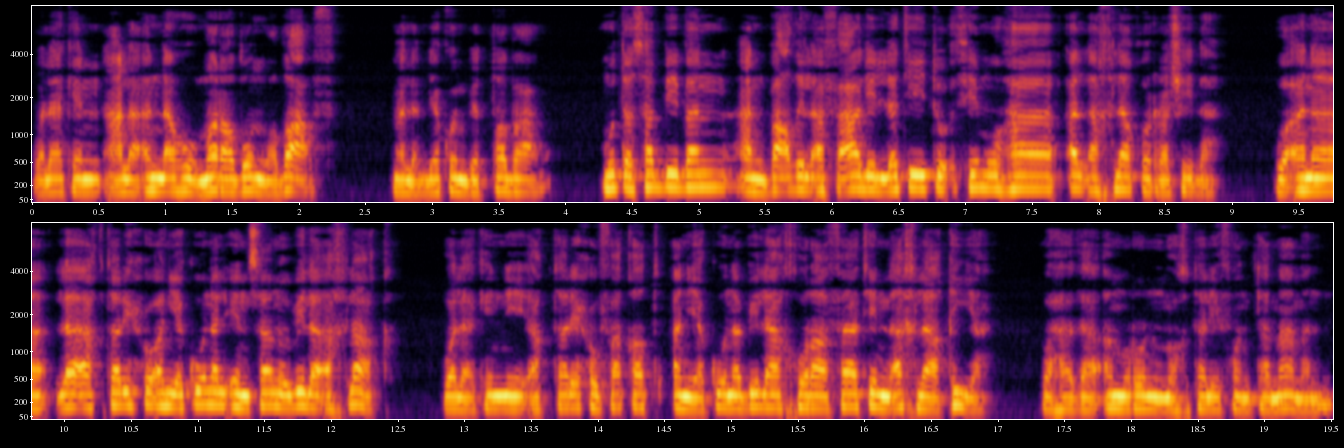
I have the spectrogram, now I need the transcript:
ولكن على أنه مرض وضعف، ما لم يكن بالطبع متسببا عن بعض الأفعال التي تؤثمها الأخلاق الرشيدة. وأنا لا أقترح أن يكون الإنسان بلا أخلاق ولكني أقترح فقط أن يكون بلا خرافات أخلاقية وهذا أمر مختلف تماما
